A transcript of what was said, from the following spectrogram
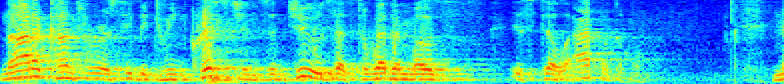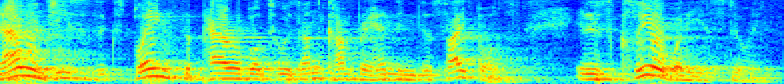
not a controversy between Christians and Jews as to whether Moses is still applicable. Now, when Jesus explains the parable to his uncomprehending disciples, it is clear what he is doing.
